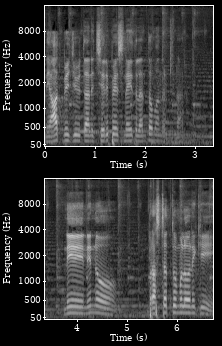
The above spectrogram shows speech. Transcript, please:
నీ ఆత్మీయ జీవితాన్ని చెరిపే స్నేహితులు ఎంతోమంది ఉంటున్నారు. నీ నిన్ను భ్రష్టత్వములోనికి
